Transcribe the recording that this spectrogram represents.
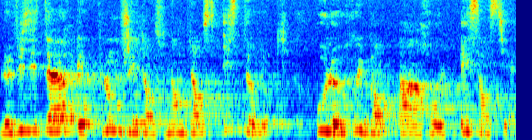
Le visiteur est plongé dans une ambiance historique où le ruban a un rôle essentiel.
